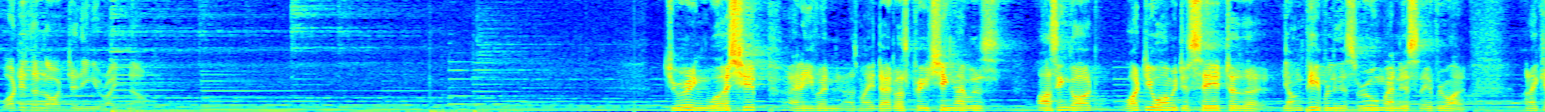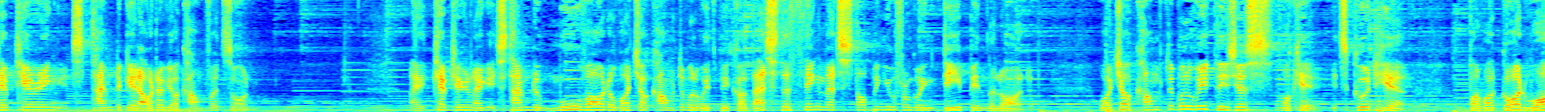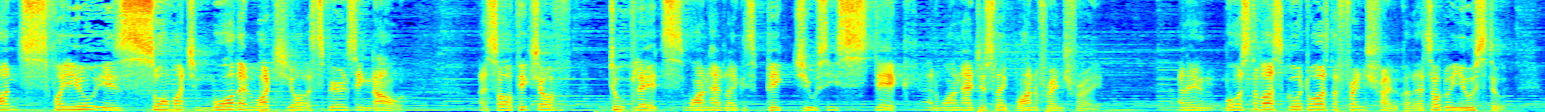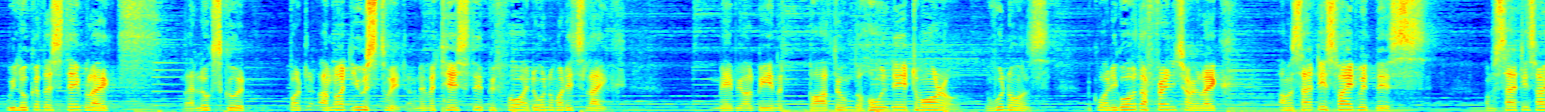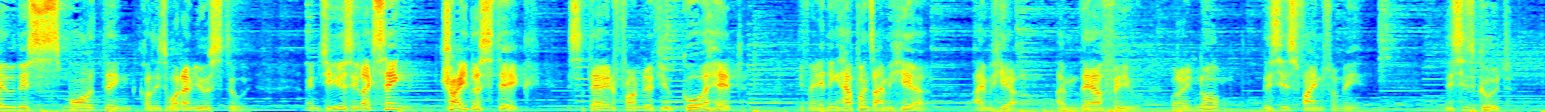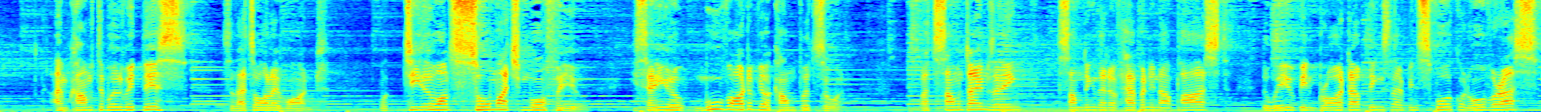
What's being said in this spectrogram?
What is the Lord telling you right now? during worship and even as my dad was preaching, I was asking God, what do you want me to say to the young people in this room and just everyone? And I kept hearing, it's time to get out of your comfort zone. I kept hearing, like, it's time to move out of what you're comfortable with because that's the thing that's stopping you from going deep in the Lord. What you're comfortable with is just, okay, it's good here. But what God wants for you is so much more than what you're experiencing now. I saw a picture of two plates. One had like this big juicy steak, and one had just like one French fry. And then most of us go towards the French fry because that's what we're used to. We look at the steak like, that looks good, but I'm not used to it. I've never tasted it before. I don't know what it's like. Maybe I'll be in the bathroom the whole day tomorrow. Who knows? Because you go with the French fry, you're like, I'm satisfied with this. I'm satisfied with this small thing because it's what I'm used to. And Jesus is like saying, try the steak. It's there in front of you. Go ahead. If anything happens, I'm here. I'm here. I'm there for you. But I know this is fine for me. This is good. I'm comfortable with this, so that's all I want. But Jesus wants so much more for you. He's saying you move out of your comfort zone. But sometimes I think something that have happened in our past, the way we've been brought up, things that have been spoken over us,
